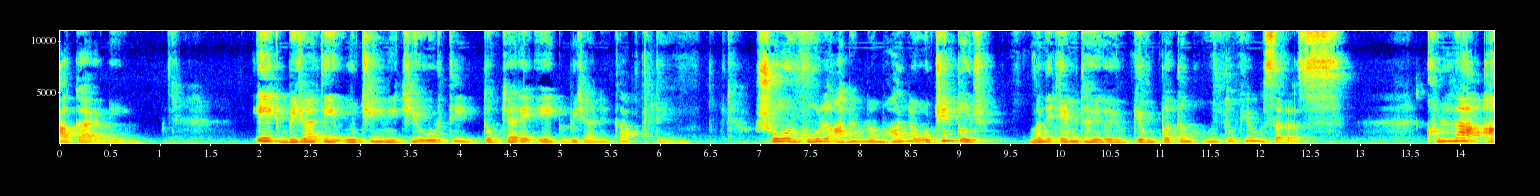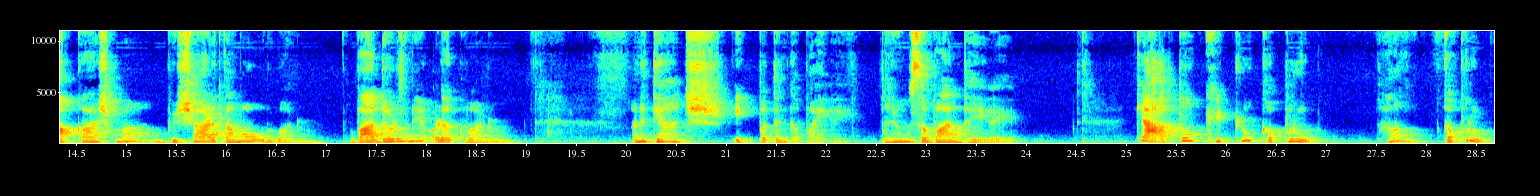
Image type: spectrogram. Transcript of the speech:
આકારની એકબીજાથી ઊંચી નીચી ઉડતી તો ક્યારે એકબીજાને કાપતી શોરઘૂલ આનંદનો માહોલને ઓચિંતું જ મને એમ થઈ ગયું કે હું પતંગ હોઉં તો કેવું સરસ ખુલ્લા આકાશમાં વિશાળતામાં ઉડવાનું, વાદળોને અડકવાનું. અને ત્યાં જ એક પતંગ કપાઈ ગઈ અને હું સભાન થઈ ગઈ. કે આ તો કેટલું કપરું. હા, કપરું.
